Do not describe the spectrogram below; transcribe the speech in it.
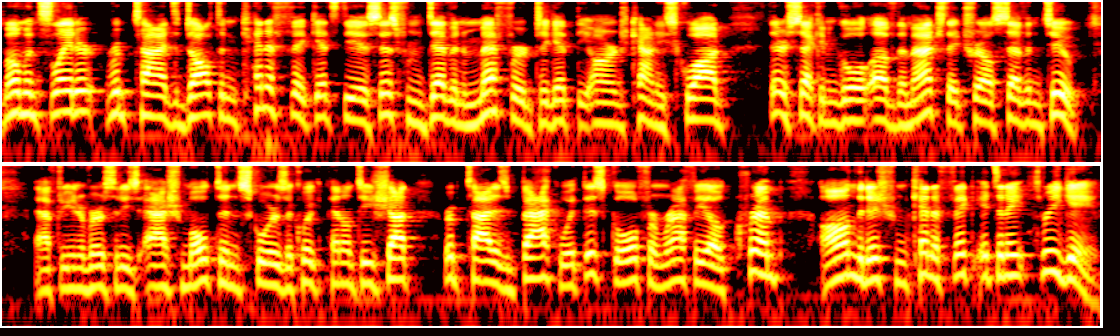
Moments later, Riptide's Dalton Kennefic gets the assist from Devin Mefford to get the Orange County squad their second goal of the match. They trail 7 2. After University's Ash Moulton scores a quick penalty shot, Riptide is back with this goal from Raphael Kremp on the dish from Kennefic. It's an 8 3 game.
